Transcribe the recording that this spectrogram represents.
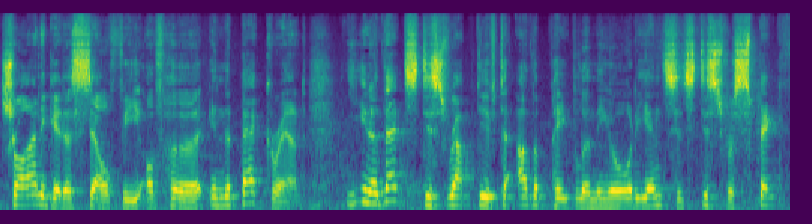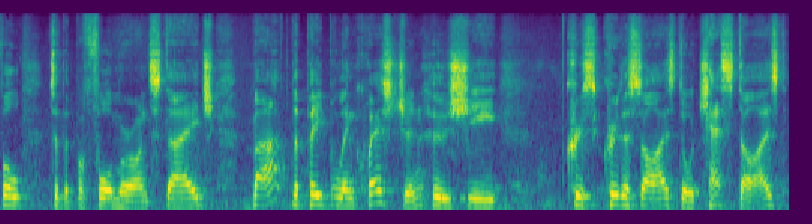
trying to get a selfie of her in the background. You know, that's disruptive to other people in the audience, it's disrespectful to the performer on stage, but the people in question who she criticised or chastised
